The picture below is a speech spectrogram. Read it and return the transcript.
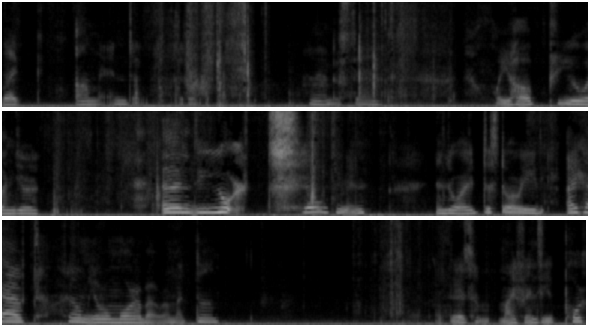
like, um, ending. I don't understand we hope you and your and your children enjoyed the story. I have to tell you more about Ramadan. There's my fancy pork,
